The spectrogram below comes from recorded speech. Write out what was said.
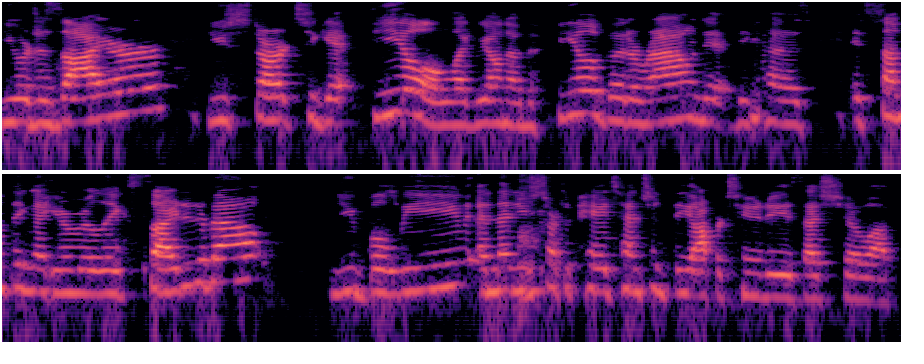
your desire you start to get feel like we all know the feel good around it because it's something that you're really excited about you believe and then you start to pay attention to the opportunities that show up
